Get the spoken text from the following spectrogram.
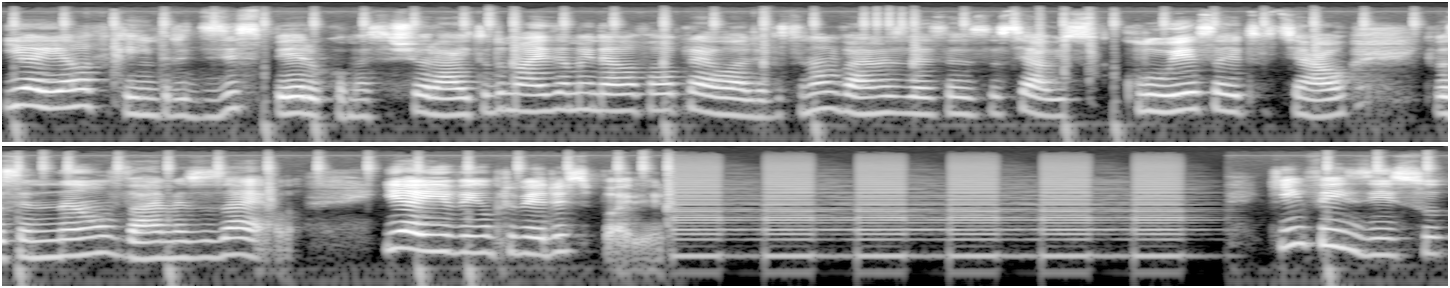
E aí ela fica entre desespero, começa a chorar e tudo mais, e a mãe dela fala pra ela: olha, você não vai mais usar essa rede social, exclui essa rede social, que você não vai mais usar ela. E aí vem o primeiro spoiler. Quem fez isso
